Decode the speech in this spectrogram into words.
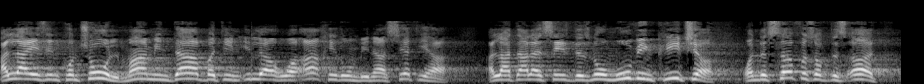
Allah is in control. Ma min dabbatin illa huwa akhidun binasiyatiha. Allah Ta'ala says there's no moving creature on the surface of this earth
